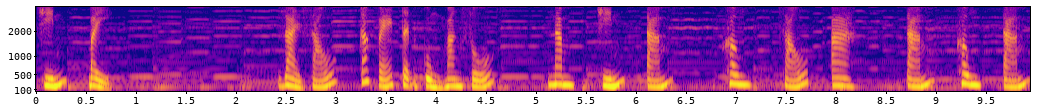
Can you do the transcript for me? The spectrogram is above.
97. Giải 6, các vé tận cùng mang số. 5, 9, 8, 0, 6A, 8, 0, 8.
